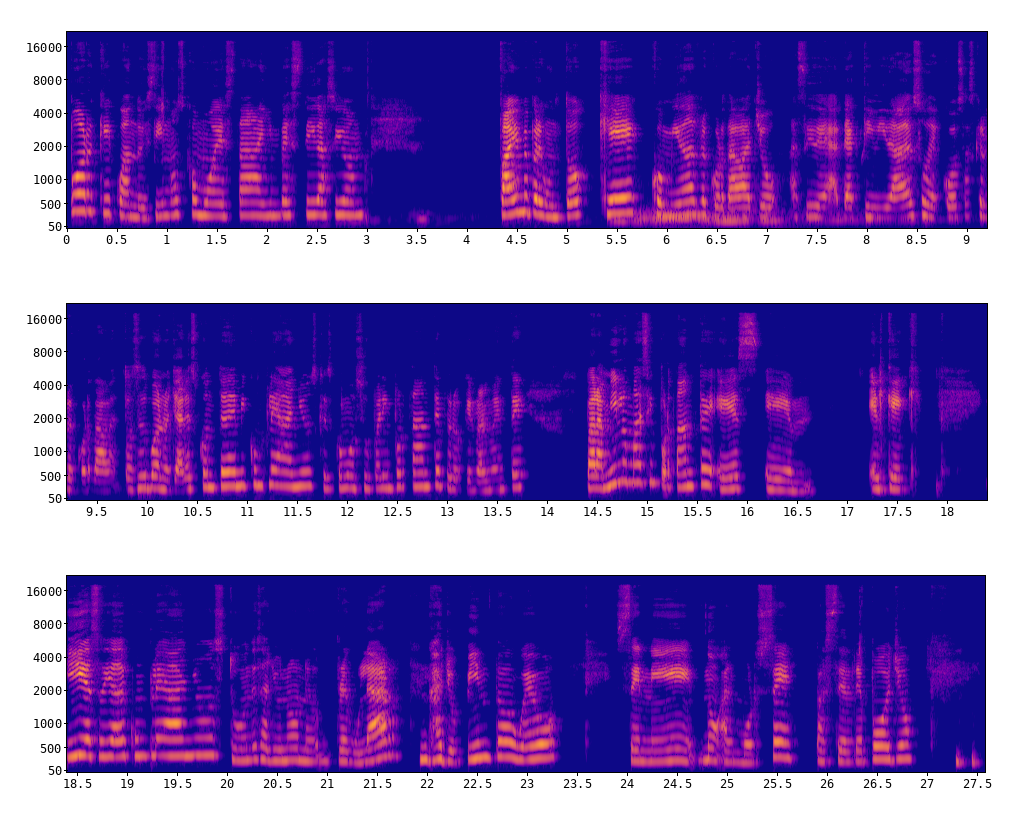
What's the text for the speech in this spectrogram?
Porque cuando hicimos como esta investigación, Fabi me preguntó qué comidas recordaba yo, así de, de, actividades o de cosas que recordaba. Entonces, bueno, ya les conté de mi cumpleaños, que es como súper importante, pero que realmente para mí lo más importante es em, el cake. Y ese día de cumpleaños tuve un desayuno regular, gallo pinto, huevo, cené, no, almorcé pastel de pollo.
